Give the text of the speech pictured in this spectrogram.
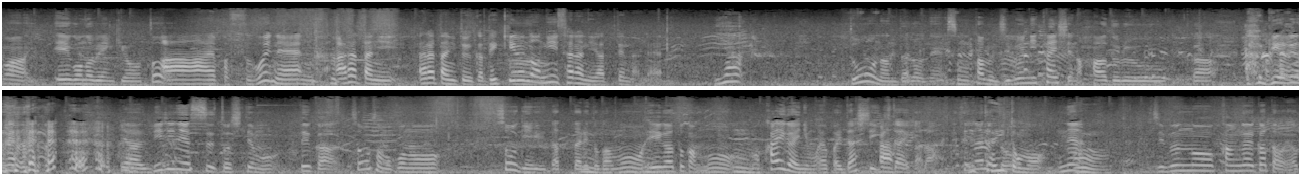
まあ英語の勉強とああやっぱすごいね、新たに新たにというかできるのにさらにやってんだね、いやどうなんだろうね。その多分自分に対してのハードルがあげるね。いやビジネスとしてもっていうかそもそもこの葬儀だったりとかも、映画とかも、うん。まあ海外にもやっぱり出していきたいからってなるといいと思う。ね、うん。自分の考え方はやっ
